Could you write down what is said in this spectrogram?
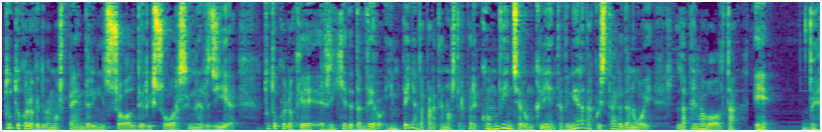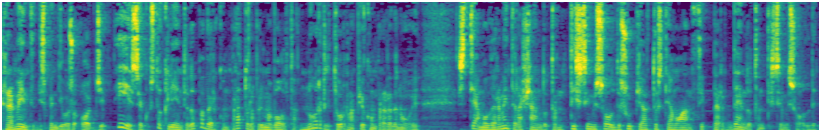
tutto quello che dobbiamo spendere in soldi, risorse, energie, tutto quello che richiede davvero impegno da parte nostra per convincere un cliente a venire ad acquistare da noi la prima volta è veramente dispendioso oggi. E se questo cliente dopo aver comprato la prima volta non ritorna più a comprare da noi stiamo veramente lasciando tantissimi soldi sul piatto e stiamo anzi perdendo tantissimi soldi.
